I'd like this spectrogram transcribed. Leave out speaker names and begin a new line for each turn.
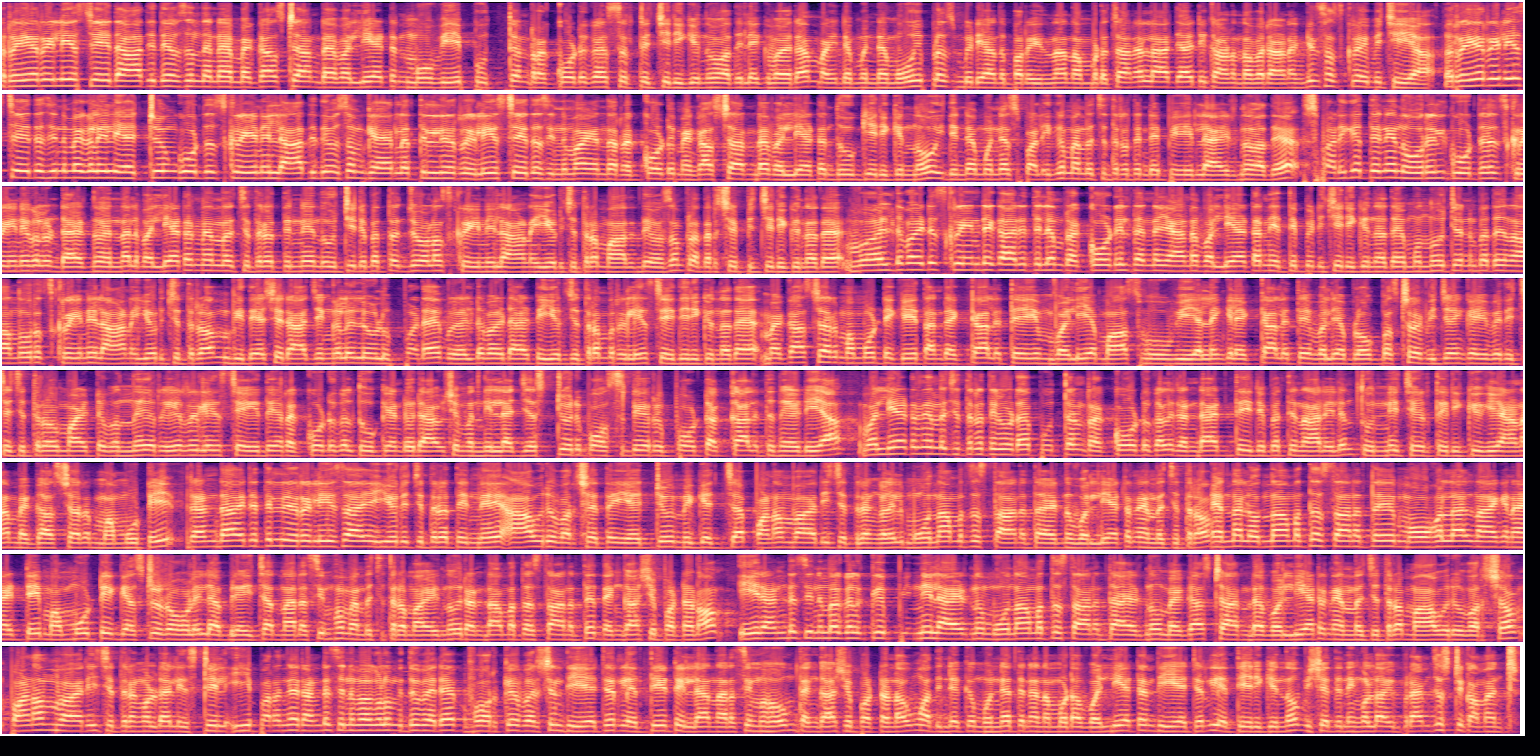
Re release ചെയ്ത ആദ്യ ദിവസം തന്നെ മെഗാസ്റ്റാറിന്റെ വല്യേട്ടൻ മൂവി പുത്തൻ റെക്കോർഡുകൾ സൃഷ്ടിച്ചിരിക്കുന്നു. അതിലേക്ക് വരാം. അതിന്റെ മുന്നേ മൂവി പ്ലസ് മീഡിയ എന്ന് പറയുന്ന നമ്മുടെ ചാനൽ ആദ്യമായിട്ട് കാണുന്നവരാണെങ്കിൽ സബ്സ്ക്രൈബ് ചെയ്യുക. റീ റിലീസ് ചെയ്ത സിനിമകളിൽ ഏറ്റവും കൂടുതൽ സ്ക്രീനിൽ ആദ്യ ദിവസം കേരളത്തിൽ റിലീസ് ചെയ്ത സിനിമ എന്ന റെക്കോർഡ് മെഗാസ്റ്റാറിന്റെ വല്യേട്ടൻ തൂക്കിയിരിക്കുന്നു. ഇതിന്റെ മുന്നേ സ്ഫടികം എന്ന ചിത്രത്തിന്റെ പേരിലായിരുന്നു അത്. സ്ഫടികത്തിന് നൂറിൽ കൂടുതൽ സ്ക്രീനുകൾ ഉണ്ടായിരുന്നു. എന്നാൽ വല്യേട്ടൻ എന്ന ചിത്രത്തിന് നൂറ്റി ഇരുപത്തഞ്ചോളം സ്ക്രീനിലാണ് ഈ ഒരു ചിത്രം ആദ്യ ദിവസം പ്രദർശിപ്പിച്ചിരിക്കുന്നത്. വേൾഡ് വൈഡ് സ്ക്രീനിന്റെ കാര്യത്തിലും റെക്കോർഡിൽ തന്നെയാണ് വല്യേട്ടൻ എത്തിപ്പിടിച്ചിരിക്കുന്നത്. മുന്നൂറ്റൻപത് നാനൂറ് സ്ക്രീനിലാണ് ഈ ഒരു ചിത്രം വിദേശ രാജ്യങ്ങളിൽ ഉൾപ്പെടെ വേൾഡ് വൈഡ് ആയിട്ട് ഈ ഒരു ചിത്രം റിലീസ് ചെയ്തിരിക്കുന്നത്. മെഗാസ്റ്റാർ മമ്മൂട്ടിക്ക് തന്റെ എക്കാലത്തെയും വലിയ മാസ് മൂവി അല്ലെങ്കിൽ എക്കാലത്തെയും വലിയ ബ്ലോക്ക് ബസ്റ്റർ വിജയം കൈവരിച്ച ചിത്രവുമായിട്ട് വന്ന് റീ റിലീസ് ചെയ്ത് റെക്കോർഡുകൾ തൂക്കേണ്ട ഒരു ആവശ്യം വന്നില്ല. ജസ്റ്റ് ഒരു പോസിറ്റീവ് റിപ്പോർട്ട് അക്കാലത്ത് നേടിയ വല്യേട്ടൻ എന്ന ചിത്രത്തിലൂടെ പുത്തൻ റെക്കോർഡുകൾ രണ്ടായിരത്തി ഇരുപത്തിനാലിലും തുന്നിച്ചേർത്തിരിക്കുകയാണ് മെഗാസ്റ്റാർ മമ്മൂട്ടി. രണ്ടായിരത്തിൽ റിലീസായ ഈ ഒരു ചിത്രത്തിന് ആ ഒരു വർഷത്തെ ഏറ്റവും മികച്ച പണം വാരി ചിത്രങ്ങളിൽ മൂന്നാമത്തെ സ്ഥാനത്തായിരുന്നു വല്യേട്ടൻ എന്ന ചിത്രം. എന്നാൽ ഒന്നാമത്തെ സ്ഥാനത്ത് മോഹൻലാൽ നായകനായിട്ട് മമ്മൂട്ടി ഗസ്റ്റ് റോളിൽ അഭിനയിച്ച നരസിംഹം എന്ന ചിത്രമായിരുന്നു രണ്ടാമത്തെ സ്ഥാനത്ത് തെങ്കാശി പട്ടണം ഈ രണ്ട് സിനിമകൾക്ക് പിന്നിലായിരുന്നു മൂന്നാമത്തെ സ്ഥാനത്തായിരുന്നു മെഗാസ്റ്റാറിന്റെ വല്യേട്ടൻ എന്ന ചിത്രം ആ ഒരു വർഷം. പണം വാരി ചിത്രങ്ങളുടെ ലിസ്റ്റിൽ ഈ പറഞ്ഞ രണ്ട് സിനിമകളും ഇതുവരെ ഫോർ കെ വെർഷൻ തിയേറ്ററിൽ എത്തിയിട്ടില്ല. നരസിംഹവും തെങ്കാശി പട്ടണവും അതിന്റെയൊക്കെ മുന്നേ തന്നെ നമ്മുടെ വല്യേട്ടൻ തിയേറ്ററിൽ എത്തിയിരിക്കുന്നു. വിഷയത്തിൽ നിങ്ങളുടെ അഭിപ്രായം ജസ്റ്റ് കമന്റ്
